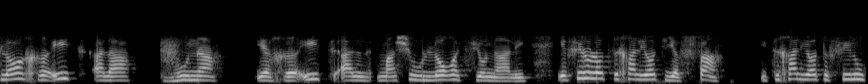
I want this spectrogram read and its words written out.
לא אחראית על התבונה, היא אחראית על משהו לא רציונלי. היא אפילו לא צריכה להיות יפה, היא צריכה להיות אפילו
